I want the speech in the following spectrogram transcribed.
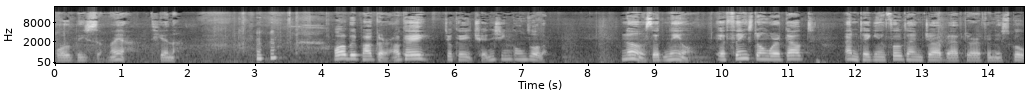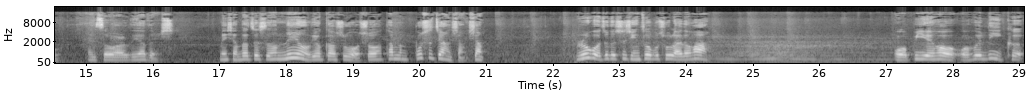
，Warby 什么呀？天哪，Warby Parker，OK，就可以全心工作了。No, said Neil. If things don't work out, I'm taking a full-time job after I finish school, and so are the others. 没想到这时候，Neil 又告诉我说，他们不是这样想象。如果这个事情做不出来的话，我毕业后我会立刻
